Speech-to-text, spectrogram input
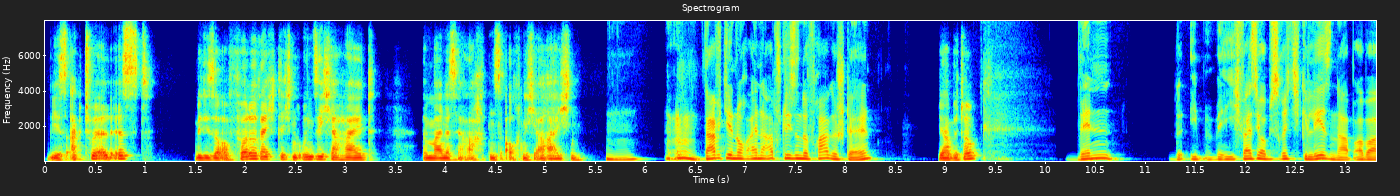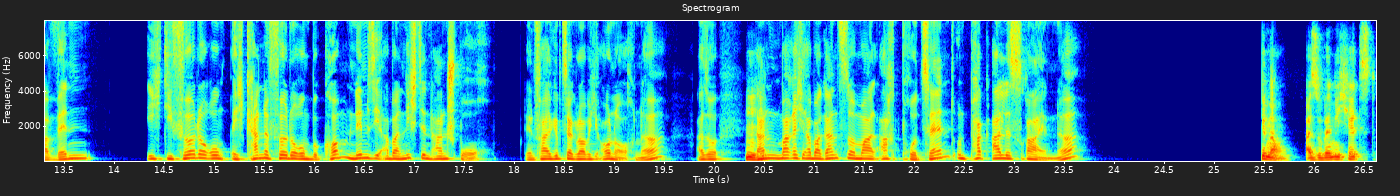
wie es aktuell ist, mit dieser förderrechtlichen Unsicherheit meines Erachtens auch nicht erreichen. Mhm. Darf ich dir noch eine abschließende Frage stellen? Ja, bitte. Wenn, ich weiß nicht, ob ich es richtig gelesen habe, aber wenn ich die Förderung, ich kann eine Förderung bekommen, nehme sie aber nicht in Anspruch. Den Fall gibt es ja, glaube ich, auch noch, ne? Also, mhm. dann mache ich aber ganz normal 8% und pack alles rein, ne? Genau. Also, wenn ich jetzt,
